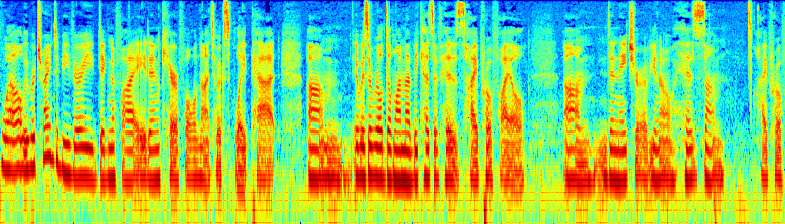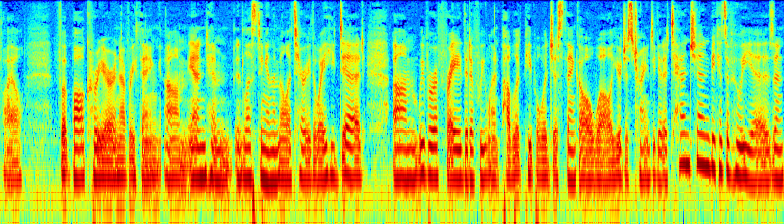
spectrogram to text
Well, we were trying to be very dignified and careful not to exploit Pat. Um, it was a real dilemma because of his high profile, um, the nature of, you know, his um, high profile football career and everything, um, and him enlisting in the military the way he did, um, we were afraid that if we went public, people would just think, "Oh, well, you're just trying to get attention because of who he is," and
